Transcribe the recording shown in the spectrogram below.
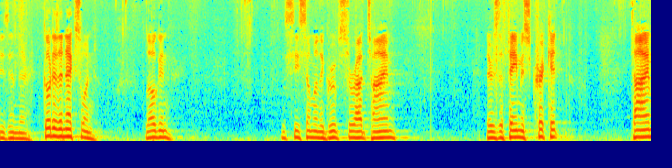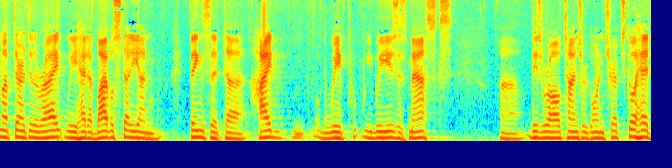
is in there. Go to the next one, Logan. You see some of the groups throughout time. There's the famous cricket time up there to the right. We had a Bible study on things that uh, hide, we, we, we, use as masks. Uh, these were all times we're going on trips. Go ahead,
